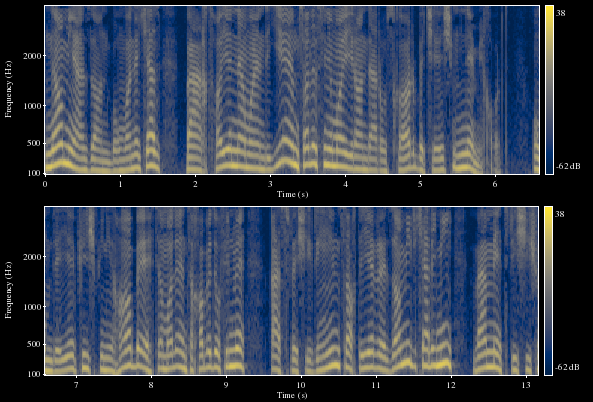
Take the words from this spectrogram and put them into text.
نامی از آن به عنوان یکی از بخت های نمایندگی امسال سینما ایران در اسکار به چشم نمی‌خورد. عمده پیش بینی ها به احتمال انتخاب دو فیلم قصر شیرین ساخته رضا میرکریمی و متری شیش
